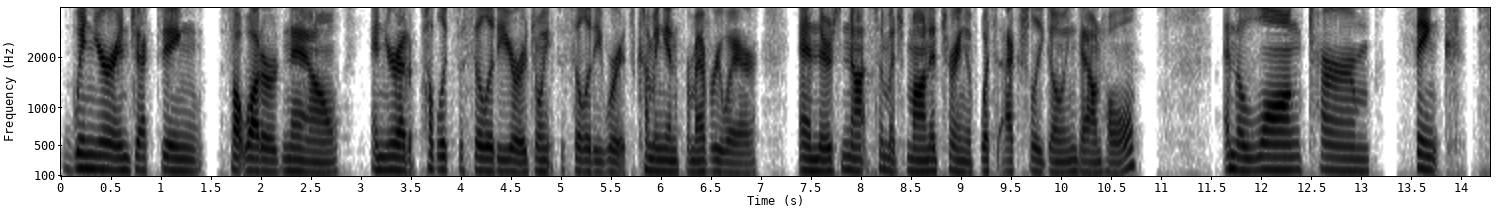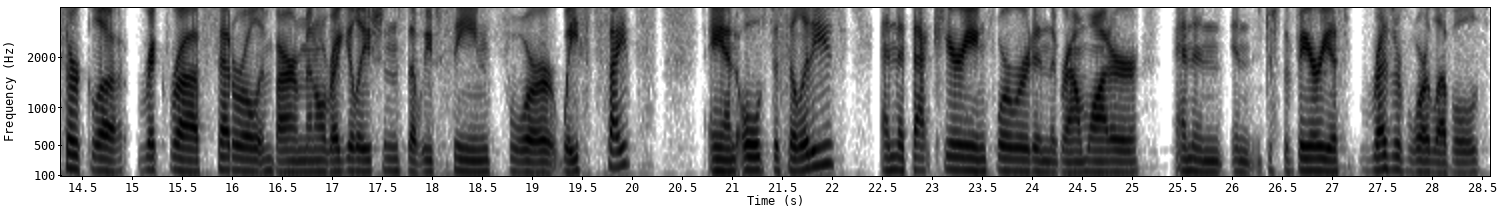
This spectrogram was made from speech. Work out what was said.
when you're injecting salt water now and you're at a public facility or a joint facility where it's coming in from everywhere and there's not so much monitoring of what's actually going downhole. And the long term think CERCLA, RCRA, federal environmental regulations that we've seen for waste sites and old facilities, and that that carrying forward in the groundwater and then in just the various reservoir levels,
